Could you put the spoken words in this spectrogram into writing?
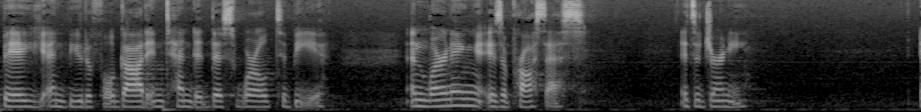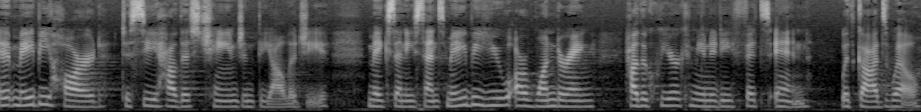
big and beautiful God intended this world to be. And learning is a process, it's a journey. It may be hard to see how this change in theology makes any sense. Maybe you are wondering how the queer community fits in with God's will.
